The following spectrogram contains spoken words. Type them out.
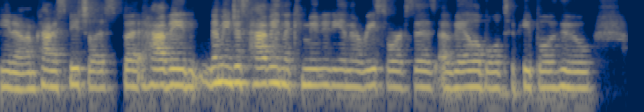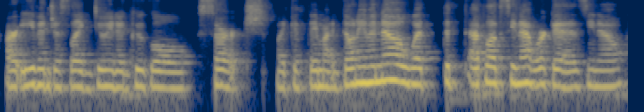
you know, I'm kind of speechless, but having, I mean, just having the community and the resources available to people who are even just like doing a Google search, like if they might don't even know what the epilepsy network is, you know,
